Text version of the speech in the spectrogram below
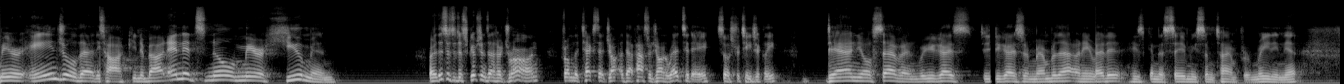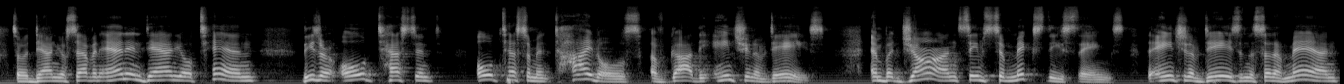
mere angel that he's talking about, and it's no mere human. Right, this is the descriptions that are drawn from the text that, John, that Pastor John read today, so strategically. Daniel 7. Were you guys, did you guys remember that when he read it? He's going to save me some time from reading it. So Daniel 7 and in Daniel 10, these are Old Testament, Old Testament titles of God, the Ancient of Days. And but John seems to mix these things, the Ancient of Days and the Son of Man,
